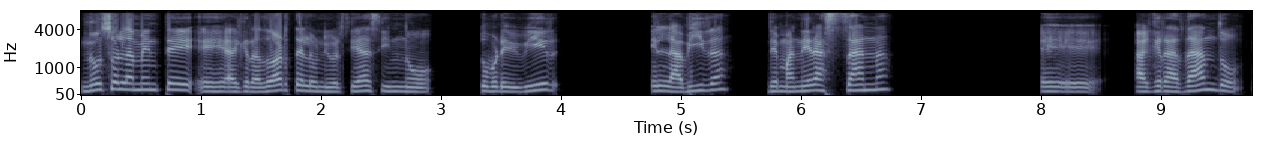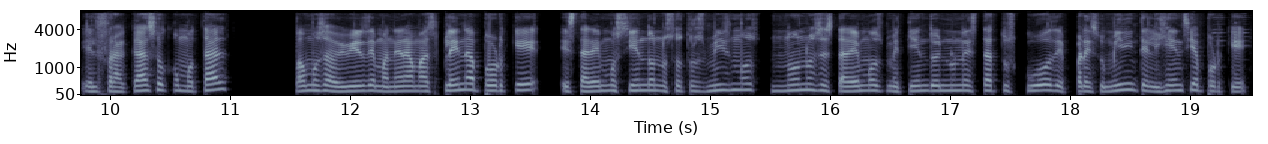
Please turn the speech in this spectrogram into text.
no solamente eh, al graduarte de la universidad, sino sobrevivir en la vida de manera sana, eh, agradando el fracaso como tal, vamos a vivir de manera más plena porque estaremos siendo nosotros mismos, no nos estaremos metiendo en un status quo de presumir inteligencia porque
